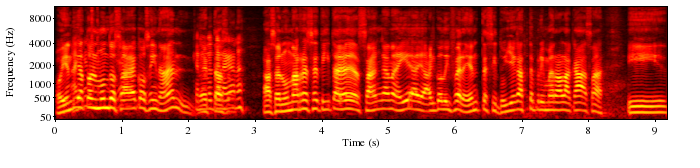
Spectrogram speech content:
Hoy en día todo el mundo sabe cocinar. Que no la gana. Hacer una recetita de zángana ahí, algo diferente. Si tú llegaste primero a la casa y,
